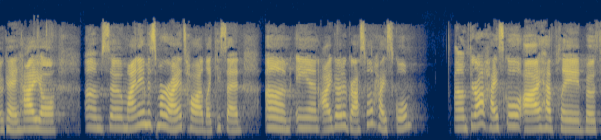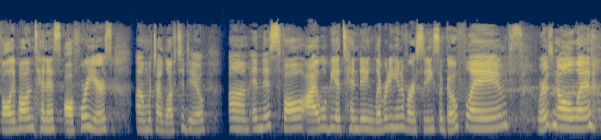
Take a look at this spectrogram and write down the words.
Okay, hi y'all. Um, so my name is Mariah Todd, like you said, um, and I go to Grassfield High School. Um, throughout high school, I have played both volleyball and tennis all four years, um, which I love to do. Um, and this fall, I will be attending Liberty University, so go Flames. Where's Nolan?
